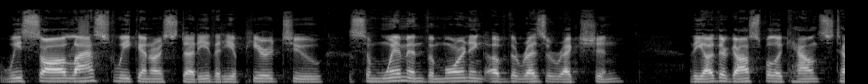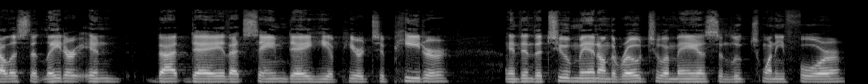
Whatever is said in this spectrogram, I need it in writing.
We saw last week in our study that he appeared to some women the morning of the resurrection. The other gospel accounts tell us that later in that day, that same day, he appeared to Peter and then the two men on the road to Emmaus in Luke 24.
